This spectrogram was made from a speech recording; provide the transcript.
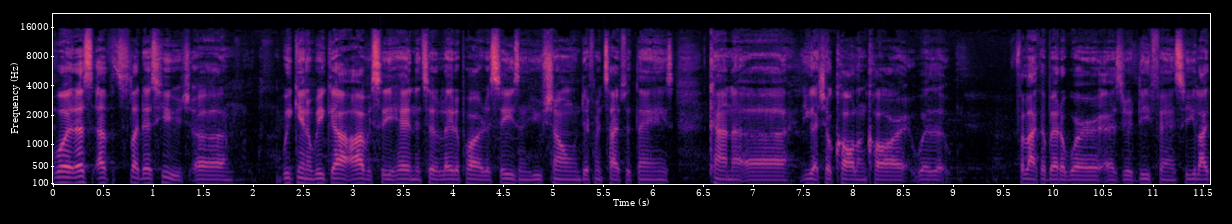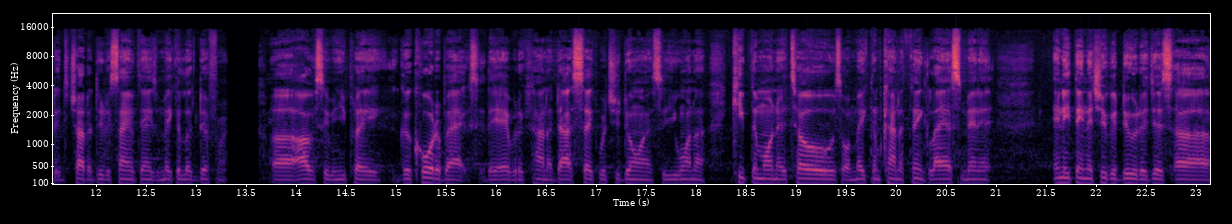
Well, that's I feel like that's huge. Uh, week in and week out, obviously heading into the later part of the season, you've shown different types of things. Kind of, uh, you got your calling card, whether, for lack of a better word, as your defense. So you like to try to do the same things and make it look different. Uh, obviously, when you play good quarterbacks, they're able to kind of dissect what you're doing. So you want to keep them on their toes or make them kind of think last minute. Anything that you could do to just uh,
